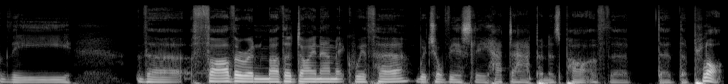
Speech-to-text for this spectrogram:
the the father and mother dynamic with her, which obviously had to happen as part of the the, the plot.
